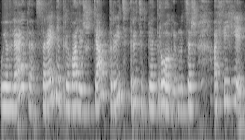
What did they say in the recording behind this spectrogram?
Уявляєте? Середня тривалість життя 30-35 років. Ну це ж офігеть.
